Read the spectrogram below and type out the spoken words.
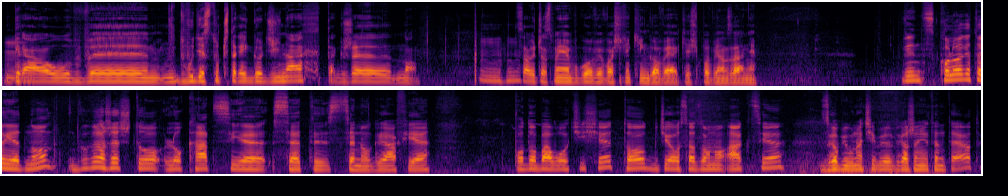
grał w 24 godzinach, także no, cały czas miałem w głowie właśnie kingowe jakieś powiązanie. Więc kolory to jedno. Druga rzecz to lokacje, sety, scenografię. Podobało Ci się to, gdzie osadzono akcję? Zrobił na Ciebie wrażenie ten teatr?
